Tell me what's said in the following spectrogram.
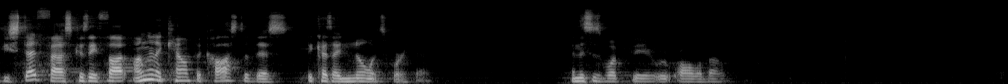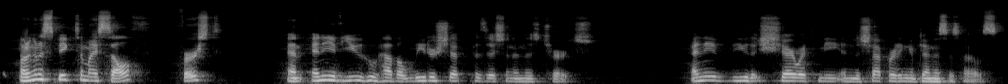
be steadfast because they thought, I'm going to count the cost of this because I know it's worth it. And this is what they were all about. But I'm going to speak to myself first, and any of you who have a leadership position in this church, any of you that share with me in the shepherding of Genesis House,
